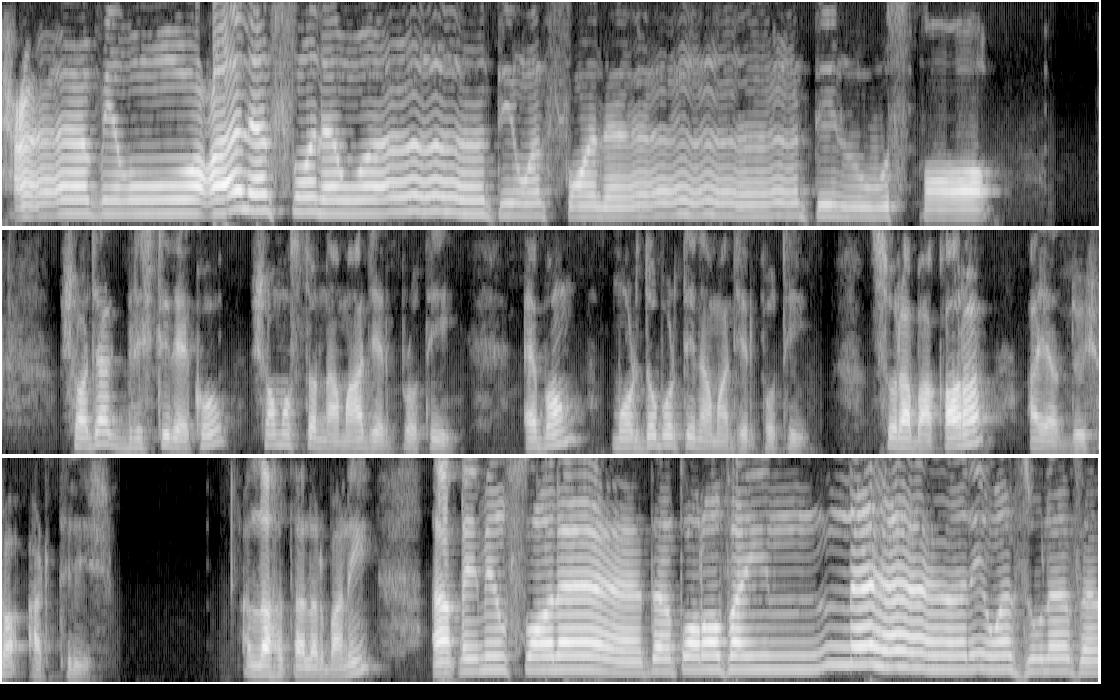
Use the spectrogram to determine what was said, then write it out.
حافظوا على الصلوات والصلاة الوسطى সজাগ দৃষ্টি রেখো সমস্ত নামাজের প্রতি এবং মর্দবর্তী নামাজের প্রতি সুরা বাকারা আয়াত দুইশো আটত্রিশ আল্লাহ তালার বাণী أقم الصلاة طرفي النهار وزلفا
